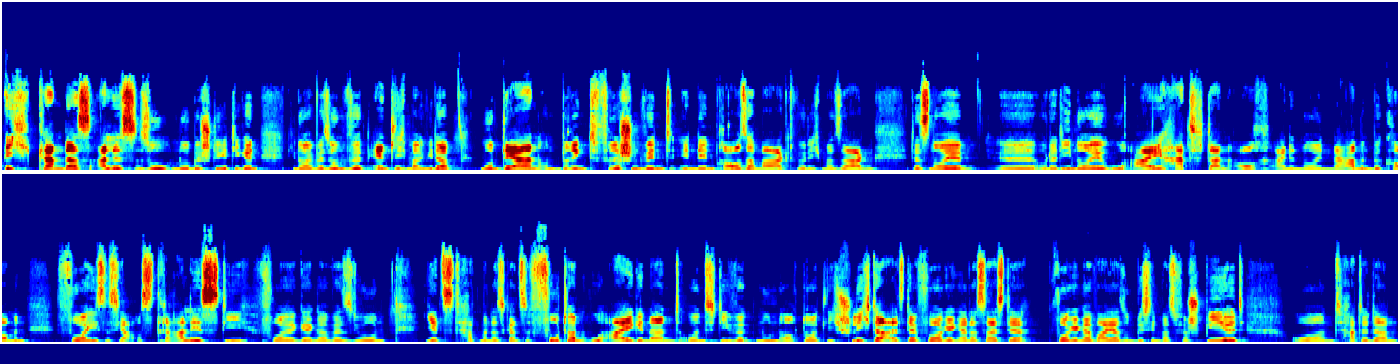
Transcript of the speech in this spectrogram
Ich kann das alles so nur bestätigen. Die neue Version wirkt endlich mal wieder modern und bringt frischen Wind in den Browsermarkt, würde ich mal sagen. Das neue äh, oder die neue UI hat dann auch einen neuen Namen bekommen. Vorher hieß es ja Australis, die Vorgängerversion. Jetzt hat man das Ganze Photon UI genannt und die wirkt nun auch deutlich schlichter als der Vorgänger. Das heißt, der Vorgänger war ja so ein bisschen was verspielt und hatte dann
